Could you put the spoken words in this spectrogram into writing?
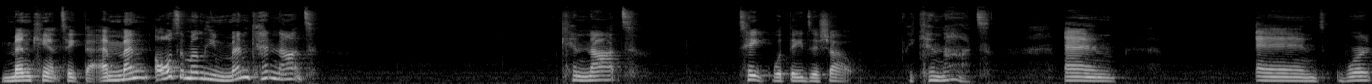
men can't take that. And men ultimately men cannot cannot take what they dish out. They cannot. And and we're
